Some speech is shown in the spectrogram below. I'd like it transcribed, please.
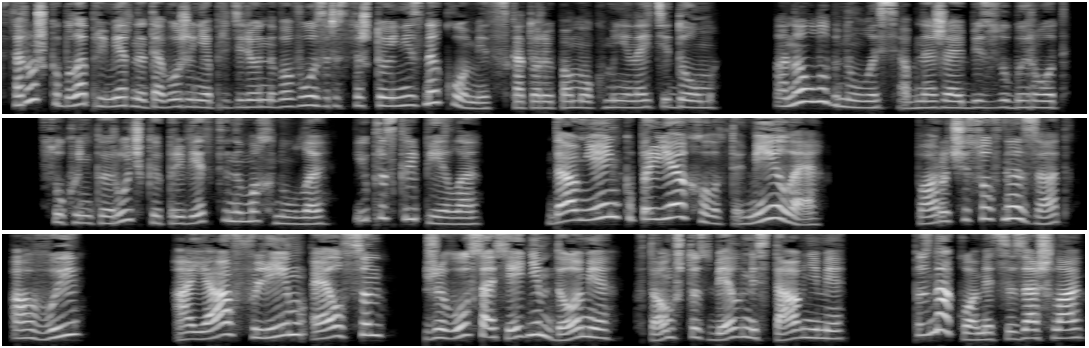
Старушка была примерно того же неопределенного возраста, что и незнакомец, который помог мне найти дом. Она улыбнулась, обнажая беззубый рот. Сухонькой ручкой приветственно махнула и проскрипела. «Давненько приехала-то, милая!» «Пару часов назад. А вы?» «А я Флим Элсон. Живу в соседнем доме, в том, что с белыми ставнями. Познакомиться зашла».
